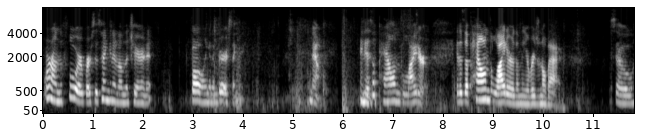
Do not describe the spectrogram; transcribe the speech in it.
or on the floor versus hanging it on the chair and it falling and embarrassing me. Now, it is a pound lighter. It is a pound lighter than the original bag. So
